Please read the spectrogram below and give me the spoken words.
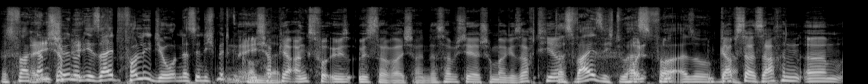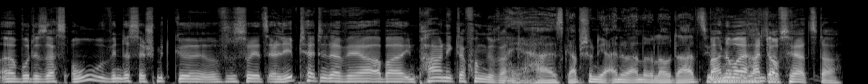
Das war Ja, ganz hab- schön und ihr seid Vollidioten, dass ihr nicht mitgekommen Ich habe seid. ja Angst vor Ö Österreichern. Das habe ich dir ja schon mal gesagt hier. Das weiß ich, du hast Und- vor, also. Gab es da Sachen, ähm, äh, wo du sagst, oh, wenn das der Schmidt so jetzt erlebt hätte, da wäre er aber in Panik davon gerannt. ja, es gab schon die eine oder andere Laudatio. Mach nur mal Hand hat, aufs Herz da.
